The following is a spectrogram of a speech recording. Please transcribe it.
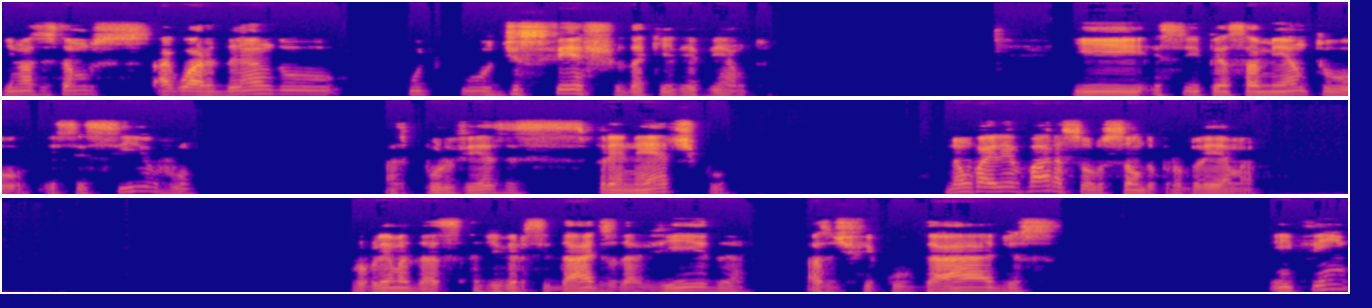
e nós estamos aguardando o, o desfecho daquele evento. E esse pensamento excessivo, mas por vezes frenético, não vai levar à solução do problema. O problema das adversidades da vida, as dificuldades. Enfim,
